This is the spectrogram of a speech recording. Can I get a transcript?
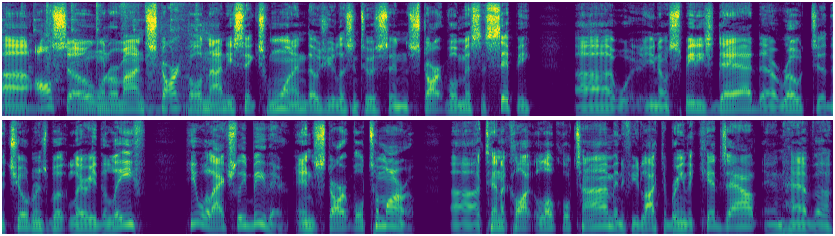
Uh, also, want to remind Starkville 96.1, those of you listen to us in Starkville, Mississippi, uh, you know, Speedy's dad uh, wrote uh, the children's book, Larry the Leaf. He will actually be there in Starkville tomorrow, uh, 10 o'clock local time. And if you'd like to bring the kids out and have uh,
